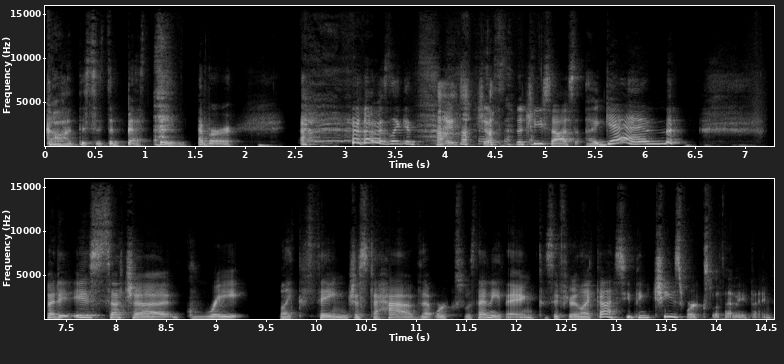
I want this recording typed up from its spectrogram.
god, this is the best thing ever!" I was like, "It's it's just the cheese sauce again," but it is such a great like thing just to have that works with anything. Because if you're like us, you think cheese works with anything.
